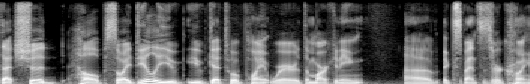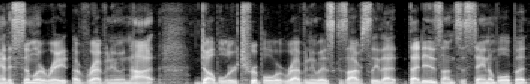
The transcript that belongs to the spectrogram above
That should help. So ideally, you you get to a point where the marketing uh, expenses are growing at a similar rate of revenue and not double or triple what revenue is because obviously that that is unsustainable. But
